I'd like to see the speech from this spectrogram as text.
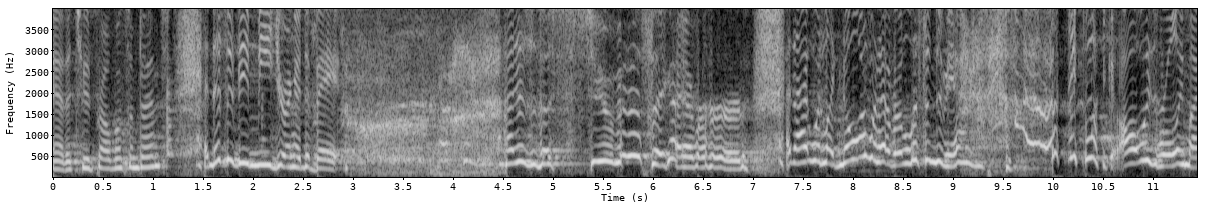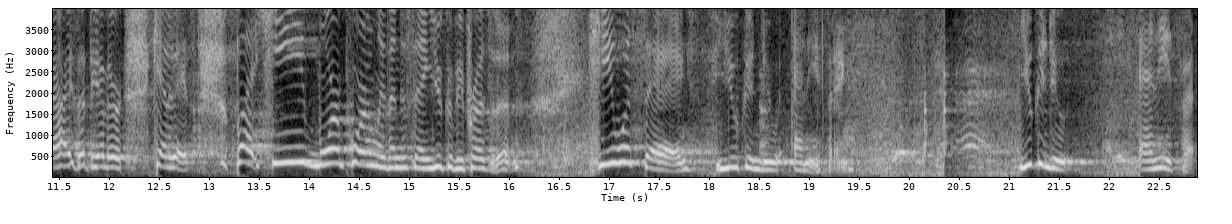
attitude problem sometimes. And this would be me during a debate. That is the stupidest thing I ever heard. And I would like, no one would ever listen to me. Like always rolling my eyes at the other candidates. But he, more importantly than just saying you could be president, he was saying you can do anything. You can do anything.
